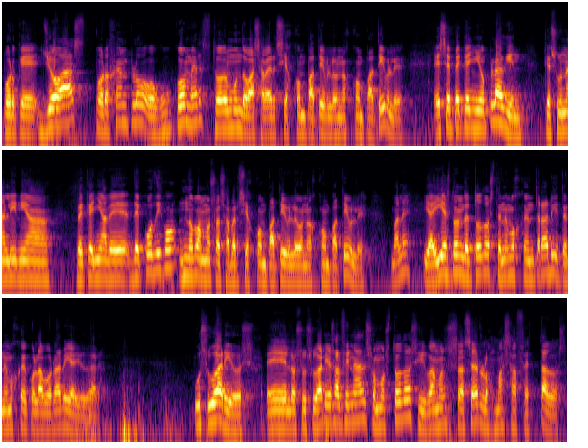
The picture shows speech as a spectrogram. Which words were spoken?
Porque Yoast, por ejemplo, o WooCommerce, todo el mundo va a saber si es compatible o no es compatible. Ese pequeño plugin, que es una línea pequeña de, código, no vamos a saber si es compatible o no es compatible. ¿vale? Y ahí es donde todos tenemos que entrar y tenemos que colaborar y ayudar. Usuarios. Eh, los usuarios al final somos todos y vamos a ser los más afectados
